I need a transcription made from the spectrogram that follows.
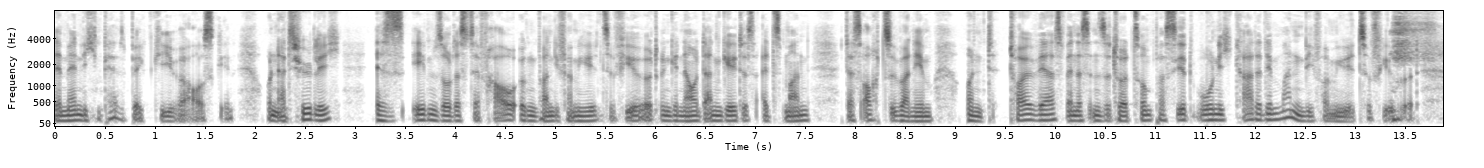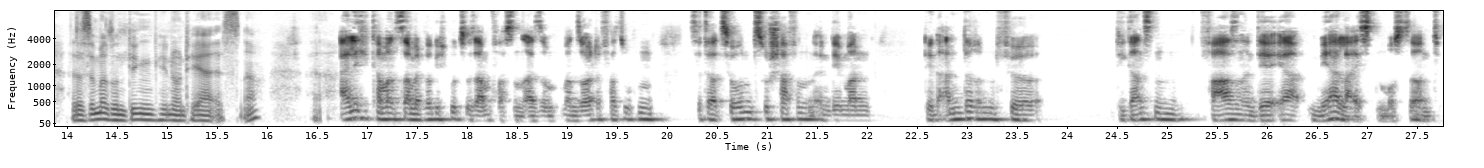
der männlichen Perspektive ausgehen. Und natürlich ist es ebenso, dass der Frau irgendwann die Familie zu viel wird und genau dann gilt es als Mann, das auch zu übernehmen. Und toll wäre es, wenn das in Situationen passiert, wo nicht gerade dem Mann die Familie zu viel wird. Also es immer so ein Ding hin und her ist, ne? Eigentlich kann man es damit wirklich gut zusammenfassen. Also man sollte versuchen, Situationen zu schaffen, in denen man den anderen für die ganzen Phasen, in der er mehr leisten musste. Und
